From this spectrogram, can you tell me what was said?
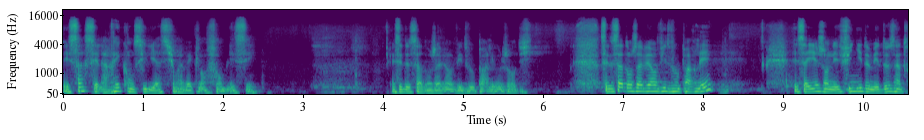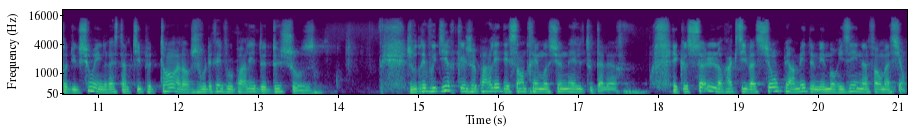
Et ça, c'est la réconciliation avec l'enfant blessé. Et c'est de ça dont j'avais envie de vous parler aujourd'hui. C'est de ça dont j'avais envie de vous parler. Et ça y est, j'en ai fini de mes deux introductions et il reste un petit peu de temps, alors je voudrais vous parler de deux choses. Je voudrais vous dire que je parlais des centres émotionnels tout à l'heure et que seule leur activation permet de mémoriser une information.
